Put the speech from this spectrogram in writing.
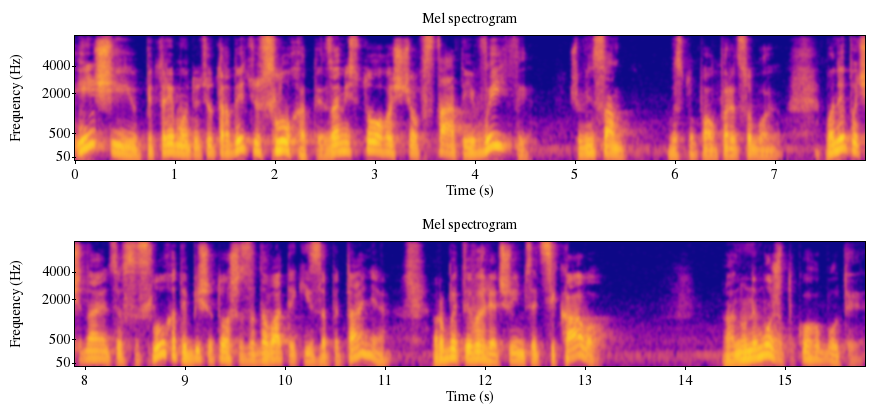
інші підтримують цю традицію слухати, замість того, щоб встати і вийти, щоб він сам виступав перед собою. Вони починають це все слухати, більше того, що задавати якісь запитання, робити вигляд, що їм це цікаво. Ну не може такого бути.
